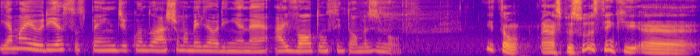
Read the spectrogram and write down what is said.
e a maioria suspende quando acha uma melhorinha, né? Aí voltam os sintomas de novo. Então, as pessoas têm que é,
